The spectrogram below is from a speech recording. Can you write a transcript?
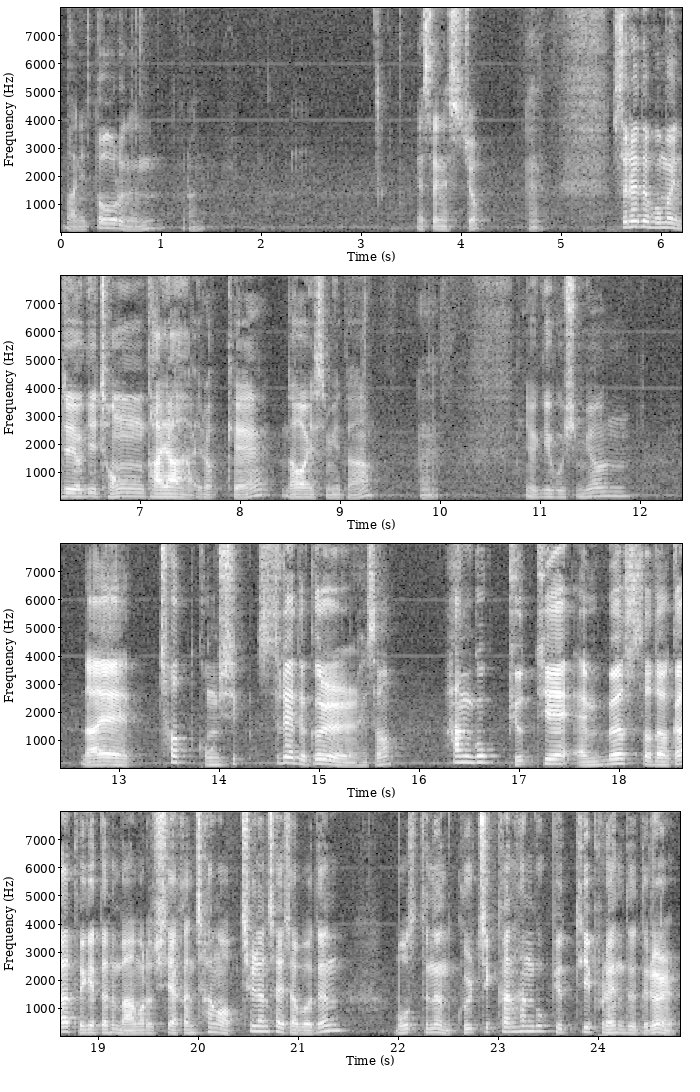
많이 떠오르는 그런 SNS죠. 예. 스레드 보면 이제 여기 정다야 이렇게 나와 있습니다. 예. 여기 보시면 나의 첫 공식 스레드 글 해서 한국 뷰티의 엠베서더가 되겠다는 마음으로 시작한 창업 7년차에 접어든 모스트는 굵직한 한국 뷰티 브랜드들을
